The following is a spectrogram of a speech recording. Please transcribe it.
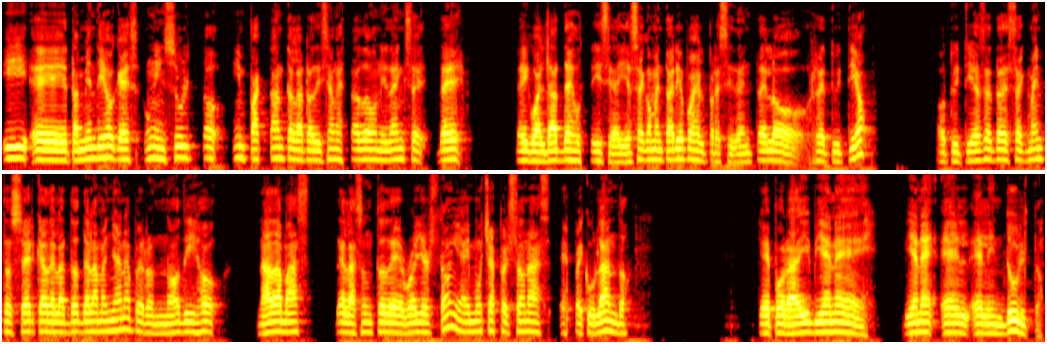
Y eh, también dijo que es un insulto impactante a la tradición estadounidense de la igualdad de justicia. Y ese comentario, pues el presidente lo retuiteó o tuiteó ese segmento cerca de las 2 de la mañana, pero no dijo nada más del asunto de Roger Stone. Y hay muchas personas especulando que por ahí viene, viene el, el indulto.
